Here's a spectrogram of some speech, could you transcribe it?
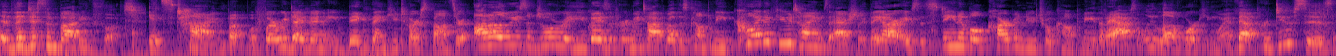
the disembodied foot. It's time, but before we dive in, a big thank you to our sponsor, Ana Luisa Jewelry. You guys have heard me talk about this company quite a few times actually. They are a sustainable, carbon neutral company that I absolutely love working with that produces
